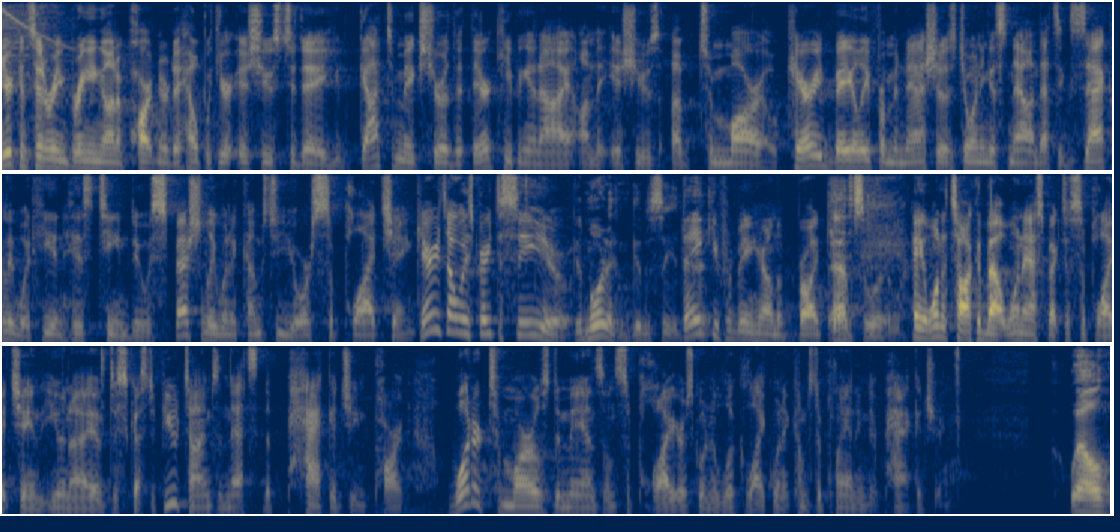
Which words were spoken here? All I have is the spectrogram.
you're considering bringing on a partner to help with your issues today, you've got to make sure that they're keeping an eye on the issues of tomorrow. Kerry Bailey from Menasha is joining us now, and that's exactly what he and his team do, especially when it comes to your supply chain. Kerry, it's always great to see you. Good morning. Good to see you. Dad. Thank you for being here on the broadcast. Absolutely. Hey, I want to talk about one aspect of supply chain that you and I have discussed a few times, and that's the packaging part. What are tomorrow's demands on suppliers going to look like when it comes to planning their packaging? Well,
